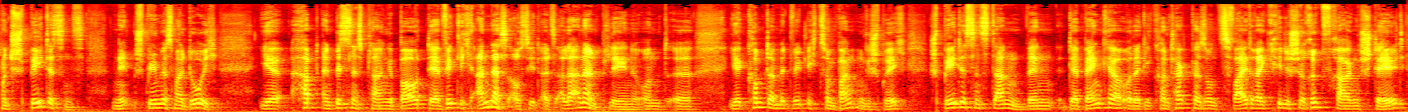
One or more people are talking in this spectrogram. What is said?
Und spätestens, ne, spielen wir es mal durch, ihr habt einen Businessplan gebaut, der wirklich anders aussieht als alle anderen Pläne und äh, ihr kommt damit wirklich zum Bankengespräch. Spätestens dann, wenn der Banker oder die Kontaktperson zwei, drei kritische Rückfragen stellt,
